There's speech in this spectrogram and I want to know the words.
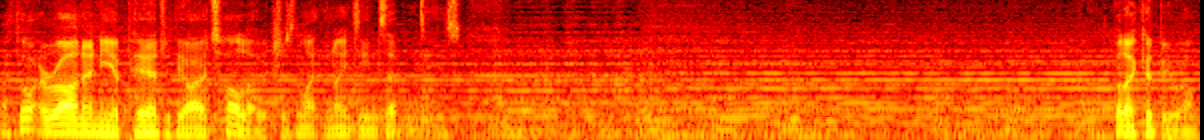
I thought Iran only appeared with the Ayatollah, which was in like the 1970s. But I could be wrong.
